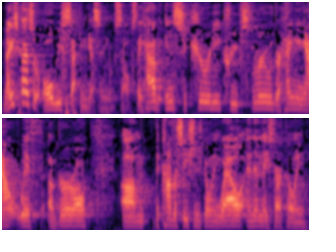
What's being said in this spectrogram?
Nice guys are always second guessing themselves. They have insecurity creeps through. They're hanging out with a girl. Um, the conversation's going well, and then they start going, "But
